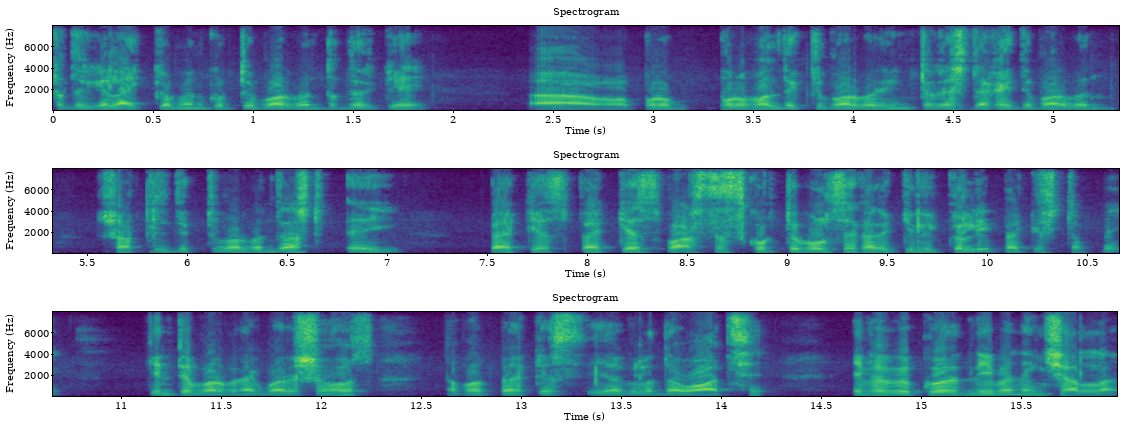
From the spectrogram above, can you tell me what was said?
তাদেরকে লাইক কমেন্ট করতে পারবেন, তাদেরকে প্রোফাইল দেখতে পারবেন ইন্টারেস্ট দেখাইতে পারবেন শর্টলি দেখতে পারবেন জাস্ট এই প্যাকেজ প্যাকেজ পারচেস করতে বলছে এখানে ক্লিক করলেই প্যাকেজটা আপনি কিনতে পারবেন। একবারে সহজ। তারপর প্যাকেজ ইয়াগুলো দেওয়া আছে। এভাবে করে নেবেন ইনশাল্লাহ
